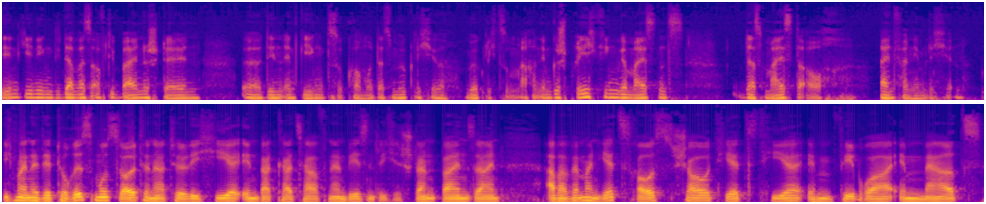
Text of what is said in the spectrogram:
denjenigen, die da was auf die Beine stellen, äh, denen entgegenzukommen und das Mögliche möglich zu machen. Im Gespräch kriegen wir meistens das meiste auch einvernehmlich hin. Ich meine, der Tourismus sollte natürlich hier in Bad Karlshafen ein wesentliches Standbein sein. Aber wenn man jetzt rausschaut, jetzt hier im Februar, im März,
